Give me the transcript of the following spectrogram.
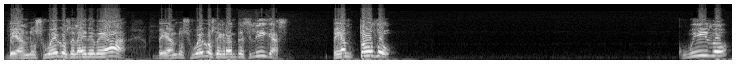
vean los juegos de la NBA, vean los juegos de grandes ligas, vean todo. Cuido,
